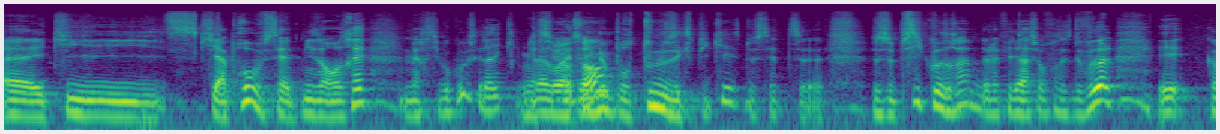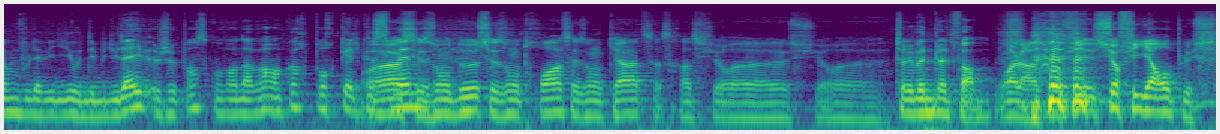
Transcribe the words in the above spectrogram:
euh, qui, qui approuvent cette mise en retrait. Merci beaucoup, Cédric, Merci, d'avoir été nous pour tout nous expliquer de, cette, de ce psychodrame de la Fédération française de football. Et comme vous l'avez dit au début du live, je pense qu'on va en avoir encore pour quelques Voilà, semaines saison 2, saison 3, saison 4, ça sera sur, euh, sur, euh, sur les bonnes plateformes. voilà, sur Figaro Plus.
